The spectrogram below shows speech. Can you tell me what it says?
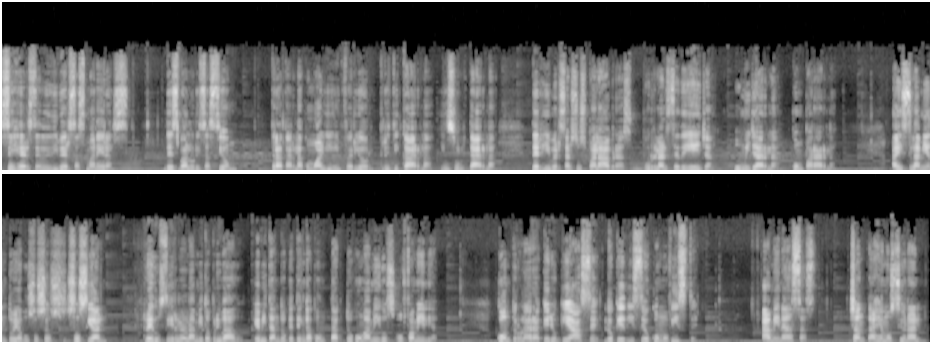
se ejerce de diversas maneras. Desvalorización, tratarla como alguien inferior, criticarla, insultarla, tergiversar sus palabras, burlarse de ella, humillarla, compararla. Aislamiento y abuso social, reducirlo al ámbito privado, evitando que tenga contacto con amigos o familia. Controlar aquello que hace, lo que dice o cómo viste. Amenazas, chantaje emocional,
